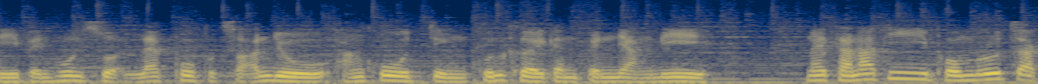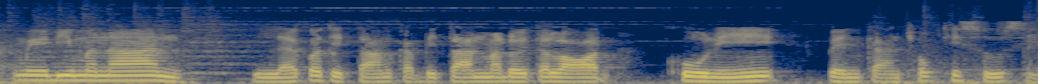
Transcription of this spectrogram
ดีเป็นหุ้นส่วนและผู้ฝึกสอนอยู่ ทั้งคู่จึงคุ้นเคยกันเป็นอย่างดี ในฐานะที่ผมรู้จักเมดีมานาน แล้วก็ติดตามกับปิตันมาโดยตลอด คู่นี้เป็นการชกที่สูสี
